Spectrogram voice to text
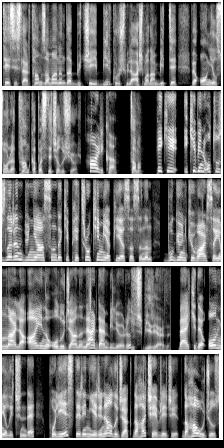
Tesisler tam zamanında bütçeyi bir kuruş bile aşmadan bitti ve 10 yıl sonra tam kapasite çalışıyor. Harika. Tamam. Peki 2030'ların dünyasındaki petrokimya piyasasının bugünkü varsayımlarla aynı olacağını nereden biliyoruz? Hiçbir yerde. Belki de 10 yıl içinde polyesterin yerini alacak daha çevreci, daha ucuz,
